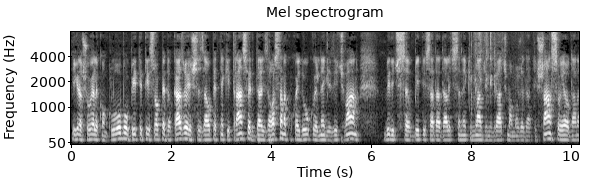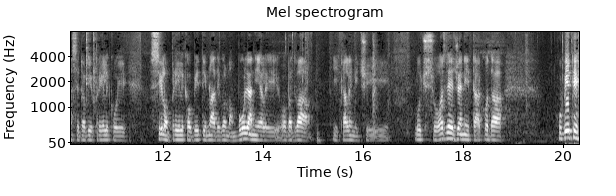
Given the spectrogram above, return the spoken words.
igraš u velikom klubu, biti ti se opet dokazuješ za opet neki transfer, da za ostanak u Hajduku ili negdje ići van, vidit će se u biti sada da li će se nekim mlađim igračima možda dati šansu. Evo danas je dobio priliku i silom prilika u biti mladi golman Buljan, li oba dva i Kalinić i Lučić su ozlijeđeni, tako da u biti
